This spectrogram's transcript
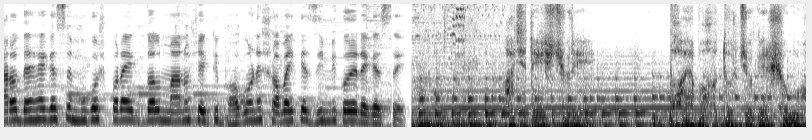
আরও দেখা গেছে মুখোশ পরা একদল মানুষ একটি ভবনে সবাইকে জিম্মি করে রেখেছে। আজ দেশ জুড়ে ভয়াবহ দুর্যোগের সমূহ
